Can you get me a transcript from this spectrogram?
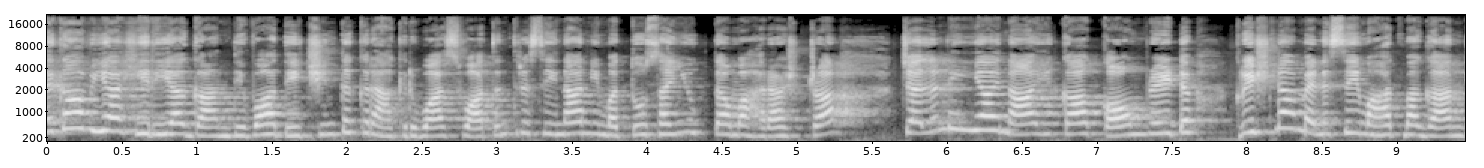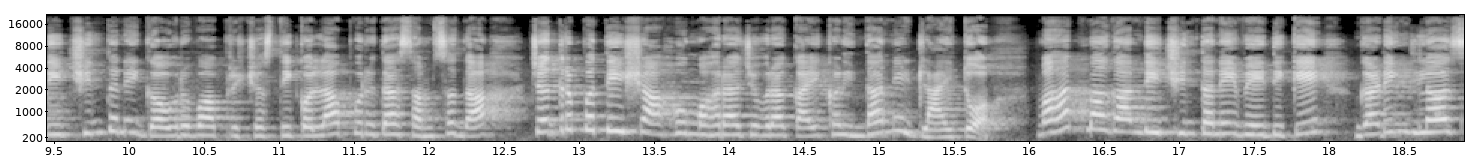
ಬೆಳಗಾವಿಯ ಹಿರಿಯ ಗಾಂಧಿವಾದಿ ಚಿಂತಕರಾಗಿರುವ ಸ್ವಾತಂತ್ರ್ಯ ಸೇನಾನಿ ಮತ್ತು ಸಂಯುಕ್ತ ಮಹಾರಾಷ್ಟ್ರ ಚಲನೀಯ ನಾಯಕ ಕಾಮ್ರೇಡ್ ಕೃಷ್ಣ ಮೆಣಸೆ ಮಹಾತ್ಮ ಗಾಂಧಿ ಚಿಂತನೆ ಗೌರವ ಪ್ರಶಸ್ತಿ ಕೊಲ್ಲಾಪುರದ ಸಂಸದ ಛತ್ರಪತಿ ಶಾಹು ಮಹಾರಾಜ್ ಅವರ ಕೈಗಳಿಂದ ನೀಡಲಾಯಿತು. ಮಹಾತ್ಮ ಗಾಂಧಿ ಚಿಂತನೆ ವೇದಿಕೆ, ಗಡಿಂಗ್ಲಾಸ್,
